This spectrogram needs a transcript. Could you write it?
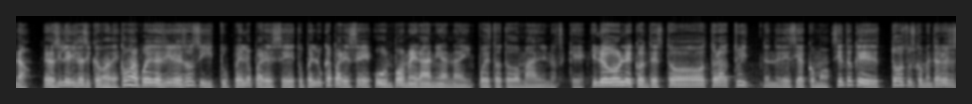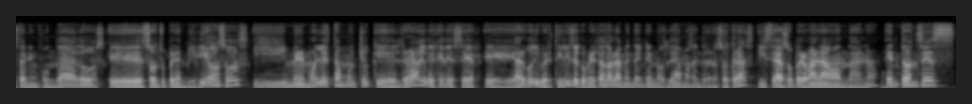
No, pero sí le dije así como de, ¿cómo me puedes decir eso si tu pelo parece, tu peluca parece un Pomeranian ahí puesto todo mal y no sé qué? Y luego le contestó otro tweet donde decía como, siento que todos tus comentarios están infundados, eh, son súper envidiosos y me molesta mucho que el drag deje de ser eh, algo divertido y se convierta solamente en que nos leamos entre nosotras y sea súper mala onda, ¿no? Entonces,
